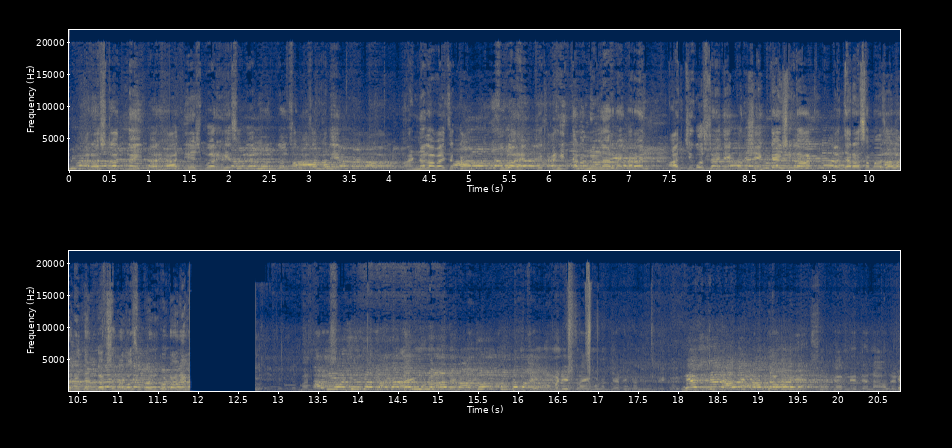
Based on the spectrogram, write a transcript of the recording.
महाराष्ट्रात नाही तर ह्या देशभर हे सगळं दोन दोन समाजामध्ये भांडणं लावायचं काम सुरू आहे. जे काहीच त्यांना मिळणार नाही. कारण आजची गोष्ट आहे एकोणीसशे एक्क्याऐंशीला बंजारा समाजाला आणि धनगर समाजाला सुप्रीम कोर्टाने नॉमिनेट ट्राईब म्हणून त्या ठिकाणी उल्लेख सरकारने त्यांना त्या ऑलरेडी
